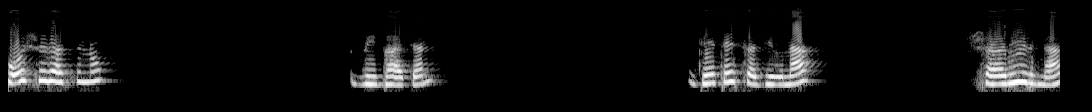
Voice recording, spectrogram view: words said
કોષરસનું વિભાજન જે તે સજીવના શરીરના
